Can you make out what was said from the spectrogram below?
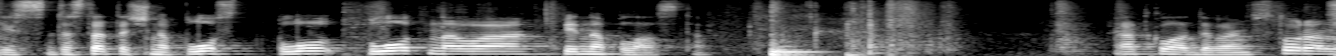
из достаточно плотного пенопласта. Откладываем в сторону.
